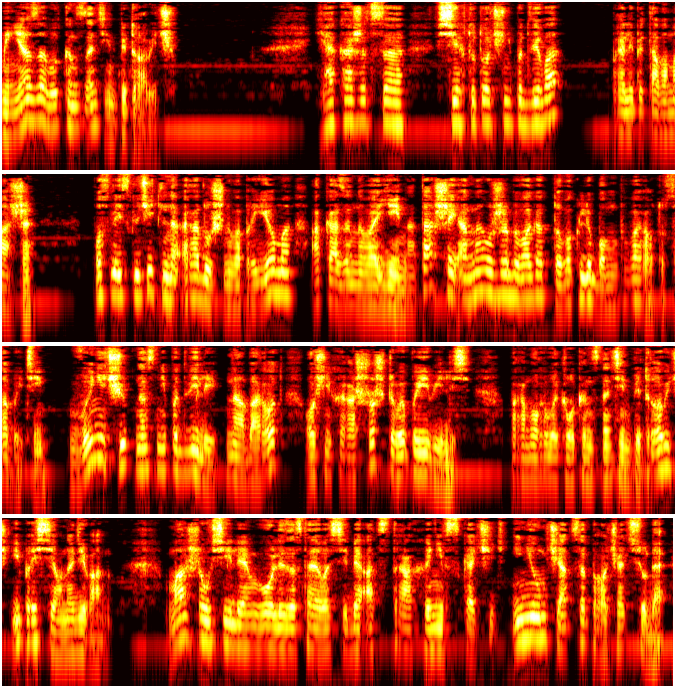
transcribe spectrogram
Меня зовут Константин Петрович». «Я, кажется, всех тут очень подвела?» — пролепетала Маша. После исключительно радушного приема, оказанного ей Наташей, она уже была готова к любому повороту событий. «Вы ничуть нас не подвели. Наоборот, очень хорошо, что вы появились», — промурлыкал Константин Петрович и присел на диван. Маша усилием воли заставила себя от страха не вскочить и не умчаться прочь отсюда.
